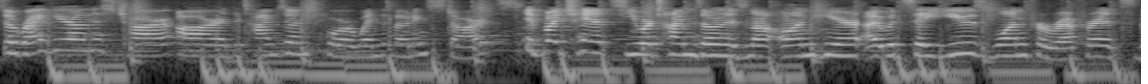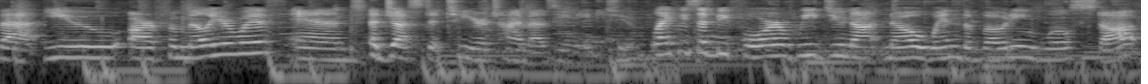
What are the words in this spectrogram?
So right here on this chart are the time zones for when the voting starts. If by chance your time zone is not on here, I would say use one for reference that you are familiar with and adjust it to your time as you need to. Like we said before, we do not know when the voting will stop,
